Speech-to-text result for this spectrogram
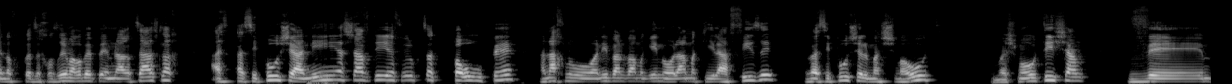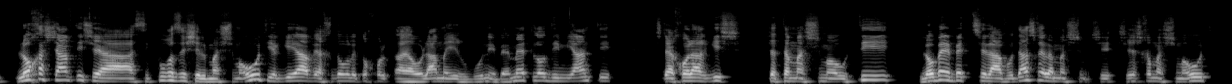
אנחנו כזה חוזרים הרבה פעמים להרצאה שלך, הסיפור שאני ישבתי אפילו קצת פעור פה, אנחנו, אני וענווה מגיעים מעולם הקהילה הפיזי, והסיפור של משמעות, משמעותי שם, ולא חשבתי שהסיפור הזה של משמעות יגיע ויחדור לתוך העולם הארגוני, באמת לא דמיינתי שאתה יכול להרגיש שאתה משמעותי, לא בהיבט של העבודה שלך, אלא מש... שיש לך משמעות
